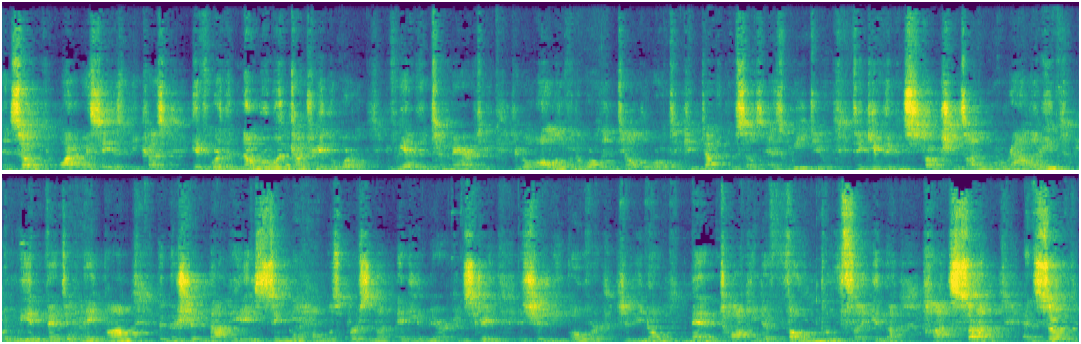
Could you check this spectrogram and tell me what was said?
And so, why do I say this? Because if we're the number one country in the world, if we have the temerity to go all over the world and tell the world to conduct themselves as we do, to give them instructions on morality when we invented napalm, then there should not be a single homeless person on any American street. It should be over. There should be no men talking to phone booths in the hot sun. And so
